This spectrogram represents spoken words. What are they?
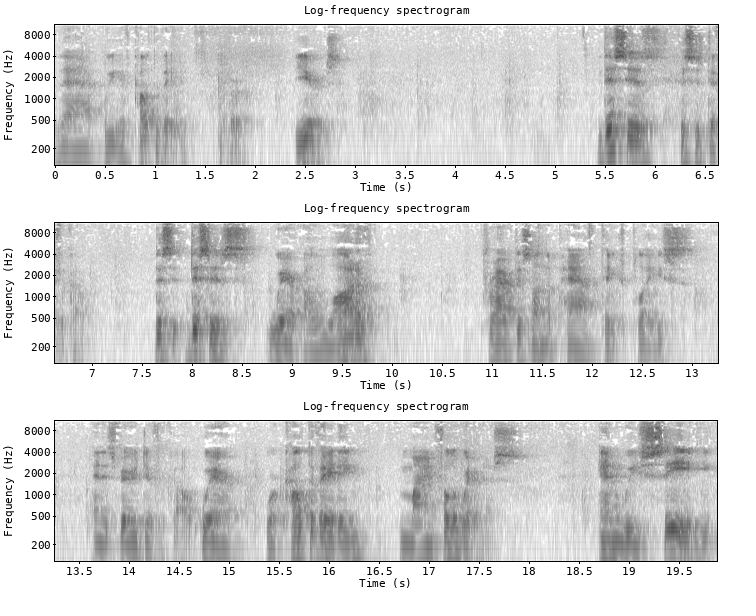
that we have cultivated for years. This is this is difficult. This this is where a lot of practice on the path takes place, and it's very difficult. Where we're cultivating mindful awareness, and we see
